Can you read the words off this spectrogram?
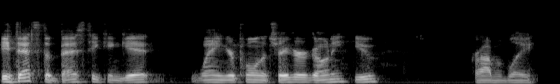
If that's the best he can get, Wayne, you're pulling the trigger, Goni. You Probably.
